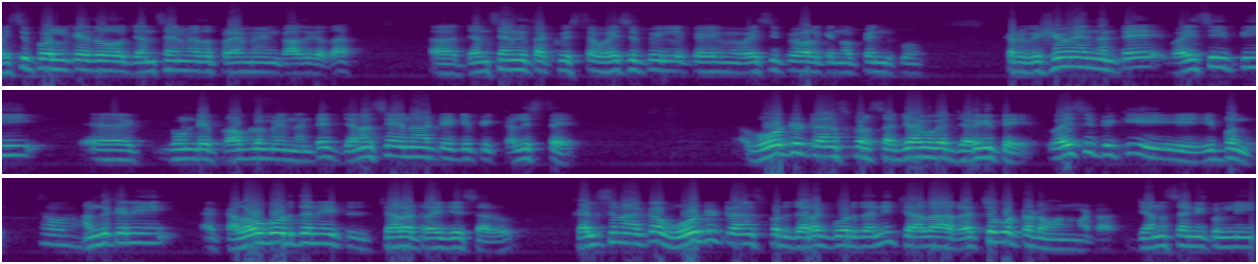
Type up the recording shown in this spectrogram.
వైసీపీ వాళ్ళకి ఏదో జనసేన మీద ప్రేమ ఏం కాదు కదా. జనసేనకి తక్కువ ఇస్తే వైసీపీలకి వైసీపీ వాళ్ళకి నొప్పి ఎందుకు? ఇక్కడ విషయం ఏంటంటే వైసీపీ ఉండే ప్రాబ్లం ఏంటంటే జనసేన టీడీపీ కలిస్తే ఓటు ట్రాన్స్ఫర్ సజావుగా జరిగితే వైసీపీకి ఇబ్బంది. అందుకని కలవకూడదని చాలా ట్రై చేశారు. కలిసినాక ఓటు ట్రాన్స్ఫర్ జరగకూడదని చాలా రెచ్చగొట్టడం అనమాట జన సైనికుల్ని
